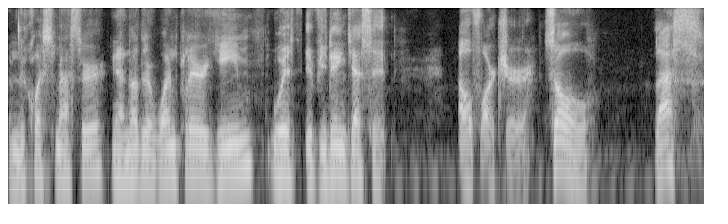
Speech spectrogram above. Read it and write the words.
am the quest master in another one-player game with, if you didn't guess it, Elf Archer. So last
